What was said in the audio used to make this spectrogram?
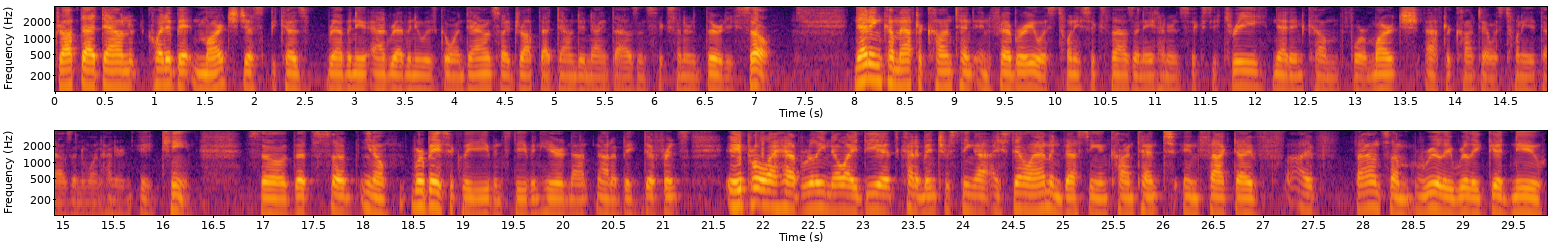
Dropped that down quite a bit in March just because revenue, ad revenue was going down. So I dropped that down to 9,630. So Net income after content in February was 26,863. Net income for March after content was 28,118. So that's uh, you know we're basically even Steven here, not not a big difference. April, I have really no idea. It's kind of interesting. I, I still am investing in content. In fact, I've I've found some really really good new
